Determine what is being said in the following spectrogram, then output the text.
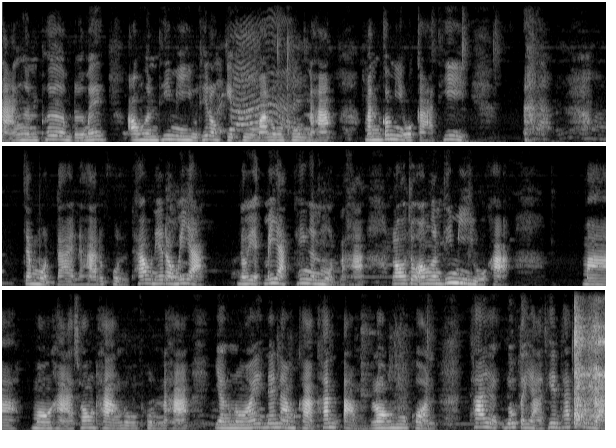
หาเงินเพิ่ม หรือไม่เอาเงินที่มีอยู่ที่เราเก็บอยู่มาลงทุนนะคะ มันก็มีโอกาสที่ จะหมดได้นะคะ ทุกคนถ้าวันนี้เราไม่อยากเราอยากไม่อยากให้เงินหมดนะคะ เราจะเอาเงินที่มีอยู่ค่ะ มามองหาช่องทางลงทุนนะคะ อย่างน้อยแนะนำค่ะขั้นต่ำลองดูก่อน ถ้าอย่างยกตัวอย่างเช่น ถ้าทุกคนอยาก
